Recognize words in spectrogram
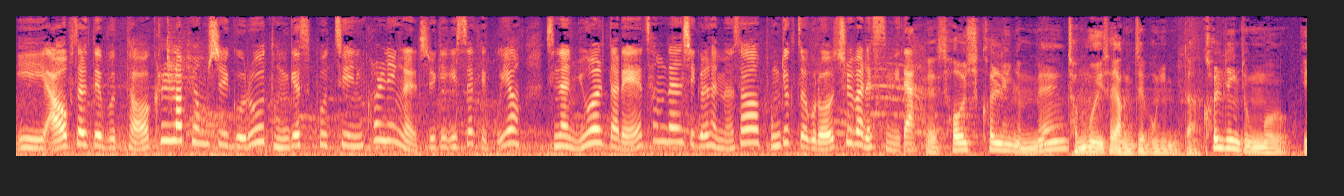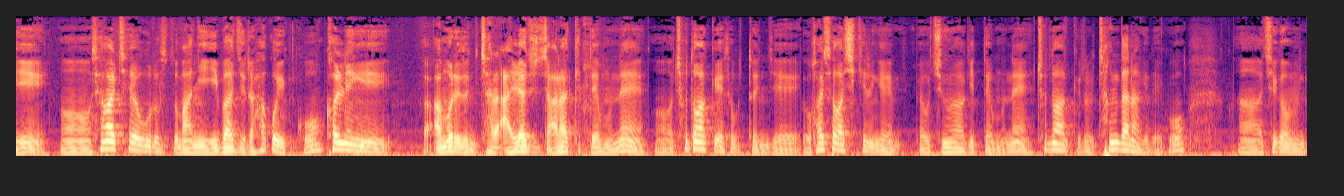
이 9살 때부터 클럽 형식으로 동계 스포츠인 컬링을 즐기기 시작했고요. 지난 6월 달에 창단식을 하면서 본격적으로 출발했습니다. 네, 서울시 컬링 연맹 전무이사 양재봉입니다. 컬링 종목이 어, 생활체육으로서도 많이 이바지를 하고 있고 컬링이 아무래도 잘 알려지지 않았기 때문에 어, 초등학교에서부터 이제 활성화시키는 게 매우 중요하기 때문에 초등학교를 창단하게 되고 어, 지금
